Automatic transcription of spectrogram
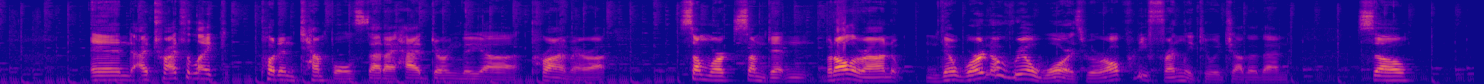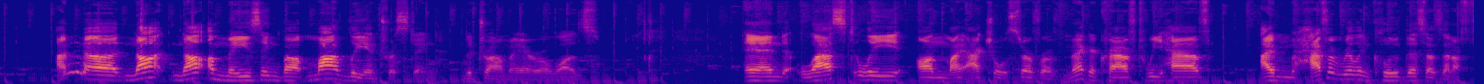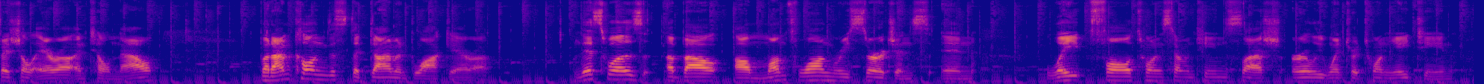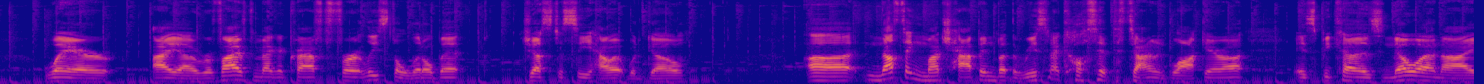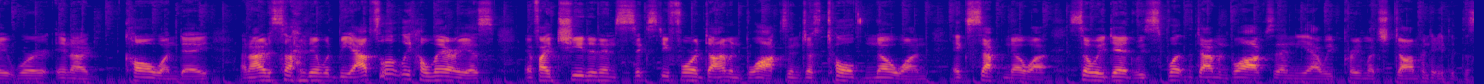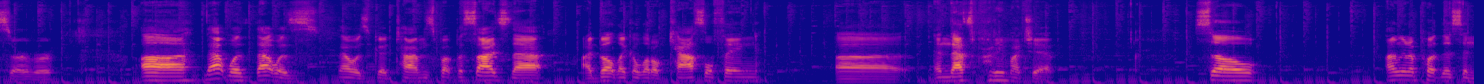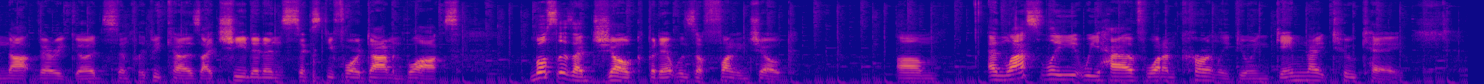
and I tried to like put in temples that I had during the uh, Prime era. Some worked, some didn't, but all around, there were no real wars. We were all pretty friendly to each other then. So, I'm gonna, not, not amazing, but mildly interesting, the drama era was. And lastly, on my actual server of Megacraft, we have I haven't really included this as an official era until now, but I'm calling this the Diamond Block era. This was about a month-long resurgence in late fall 2017 slash early winter 2018, where I uh, revived Megacraft for at least a little bit, just to see how it would go. Uh, nothing much happened, but the reason I called it the Diamond Block era is because Noah and I were in a call one day, and I decided it would be absolutely hilarious if I cheated in 64 diamond blocks and just told no one except Noah. So we did. We split the diamond blocks, and yeah, we pretty much dominated the server. Uh, that was that was that was good times. But besides that, I built like a little castle thing, uh, and that's pretty much it. So I'm gonna put this in not very good simply because I cheated in 64 diamond blocks. Mostly as a joke, but it was a funny joke. Um, and lastly, we have what I'm currently doing, Game Night 2K.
